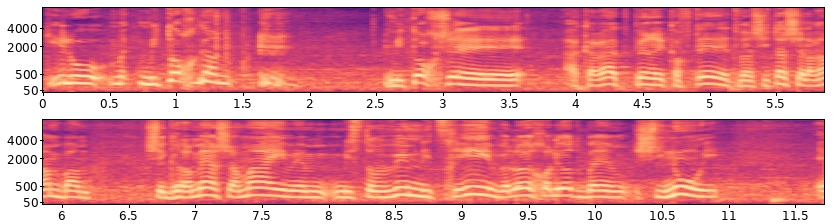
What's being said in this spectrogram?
כאילו, מתוך גם, מתוך שהכרת פרק כ"ט והשיטה של הרמב"ם שגרמי השמיים הם מסתובבים נצחיים ולא יכול להיות בהם שינוי אה,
